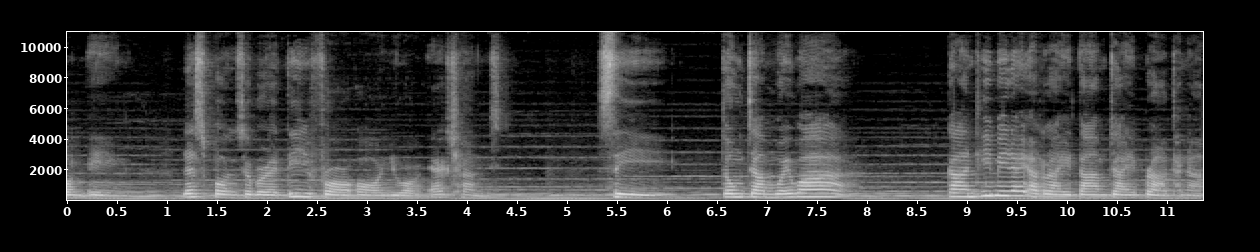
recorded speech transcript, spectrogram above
ตนเอง responsibility for all your actions 4. จงจำไว้ว่า การที่ไม่ได้อะไรตามใจปรารถนา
